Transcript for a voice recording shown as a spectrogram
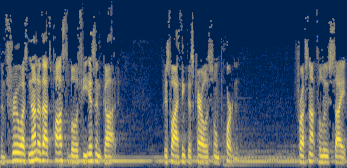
and through us, none of that's possible if He isn't God. Which is why I think this carol is so important for us not to lose sight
